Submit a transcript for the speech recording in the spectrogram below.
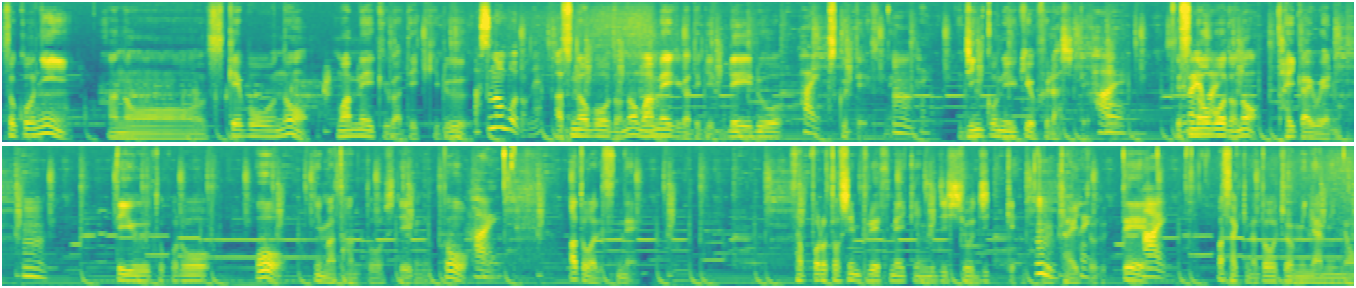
そこにあのー、スケボーのワンメイクができるあスノーボードね。あスノーボードのワンメイクができるレールを作ってですね、人工の雪を降らして、はい、でスノーボードの大会をやります、うん、っていうところを今担当しているのと、はい、あとはですね札幌都心プレイスメイキング実証実験というタイトルで、うんはい、まあ、さっきの道庁南の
